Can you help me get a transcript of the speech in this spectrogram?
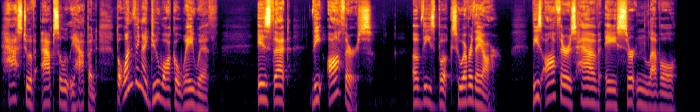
has to have absolutely happened. But one thing I do walk away with is that the authors of these books, whoever they are, these authors have a certain level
